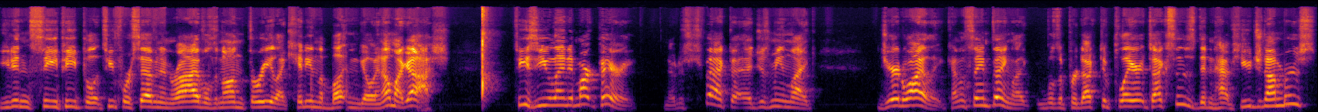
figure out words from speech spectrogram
you didn't see people at 247 and rivals and On3, like, hitting the button going, oh my gosh, TCU landed Mark Perry. No disrespect. I just mean, like, Jared Wiley, kind of the same thing. Like, was a productive player at Texas, didn't have huge numbers,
